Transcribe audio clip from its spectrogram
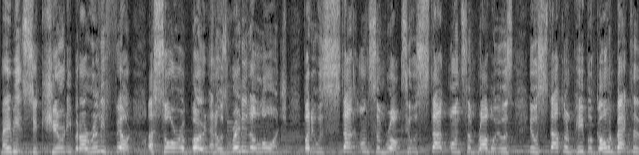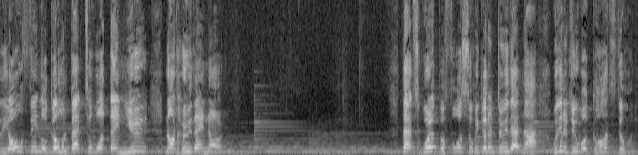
Maybe it's security, but I really felt I saw a boat and it was ready to launch, but it was stuck on some rocks. It was stuck on some rubble. It was, it was stuck on people going back to the old thing or going back to what they knew, not who they know. That's worked before, so we got to do that. Nah, we're going to do what God's doing.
